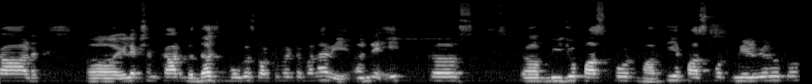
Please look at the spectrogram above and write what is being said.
card election card બધા જ બોગસ ડોક્યુમેન્ટો બનાવી અને એક બીજો પાસપોર્ટ ભારતીય પાસપોર્ટ મેળવેલો હતો.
